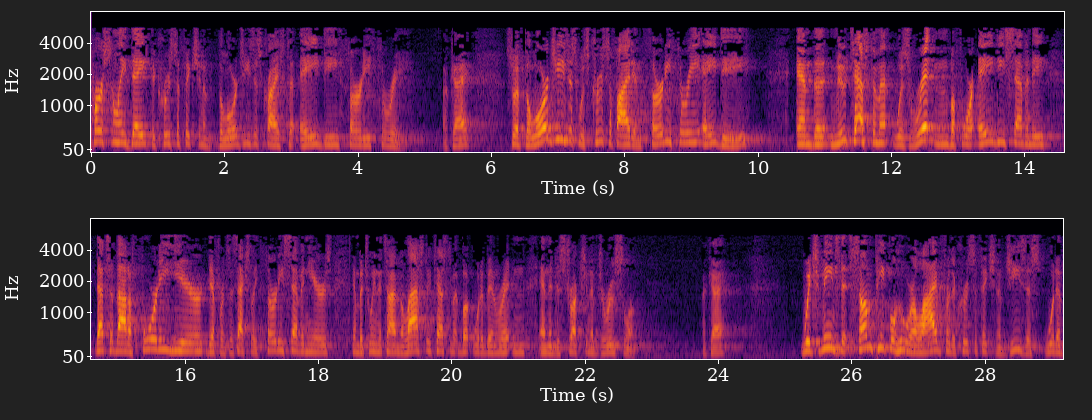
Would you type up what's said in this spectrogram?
personally date the crucifixion of the Lord Jesus Christ to AD 33. Okay? So if the Lord Jesus was crucified in 33 AD, and the New Testament was written before AD 70. That's about a 40 year difference. It's actually 37 years in between the time the last New Testament book would have been written and the destruction of Jerusalem. Okay? Which means that some people who were alive for the crucifixion of Jesus would have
